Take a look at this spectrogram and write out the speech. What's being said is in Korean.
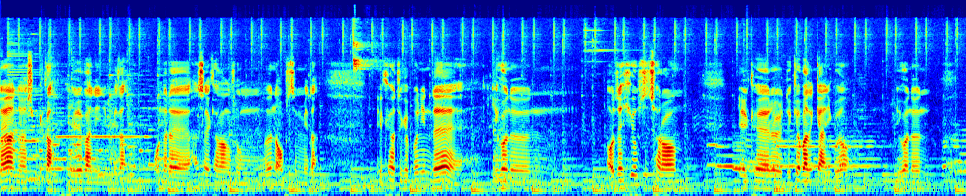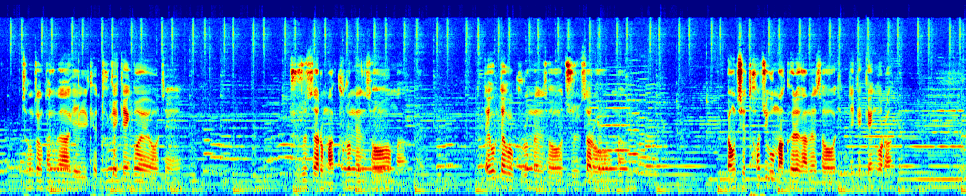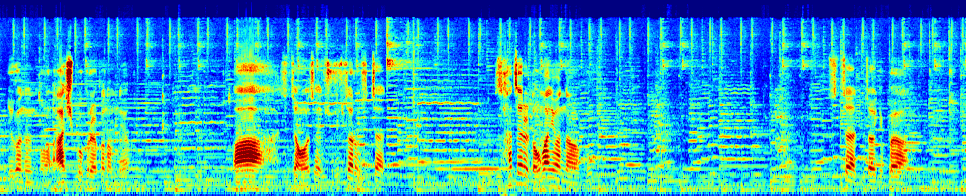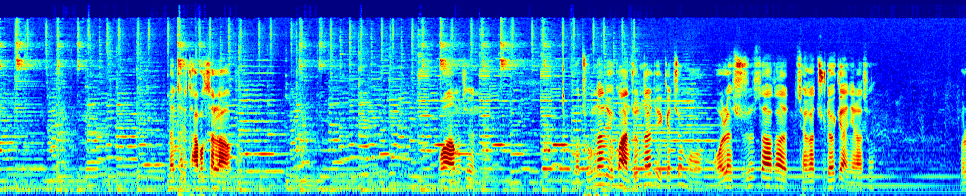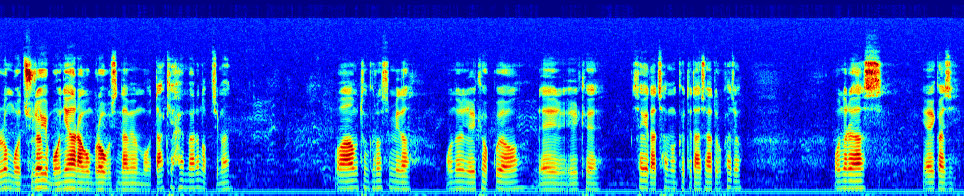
네 안녕하십니까. 일반인입니다. 오늘의 하슬 개방송은 없습니다. 이렇게 두 개 뿐인데 이거는 어제 히오스처럼 1쾌를 늦게 받은 게 아니고요. 이거는 정정당당하게 1쾌 두개 깬 거예요 어제. 주술사로 막 구르면서 막 떼굴떼굴 구르면서 주술사로 막 명치 터지고 막 그래가면서 힘들게 깬 거라 이거는 뭐 아쉽고 그럴 건 없네요. 와 진짜 어제 주술사로 진짜 사제를 너무 많이 만나갖고. 진짜 저기 뭐야. 멘탈이 다 박살나갖고. 뭐 아무튼 뭐 좋은 날도 있고 안 좋은 날도 있겠죠 뭐. 원래 주술사가 제가 주력이 아니라서 물론 뭐 주력이 뭐냐라고 물어보신다면 뭐 딱히 할 말은 없지만. 뭐 아무튼 그렇습니다. 오늘은 이렇게 없고요. 내일 이렇게 세개 다 차면 그때 다시 하도록 하죠. 오늘의 하스 여기까지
